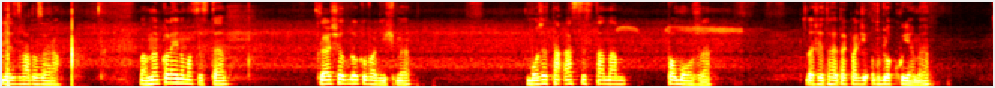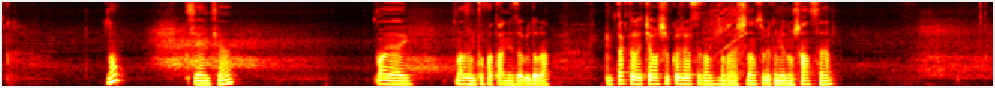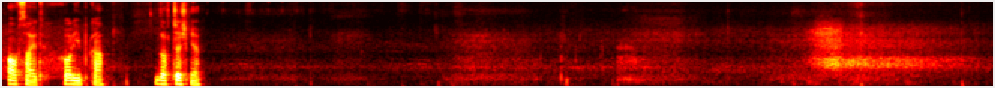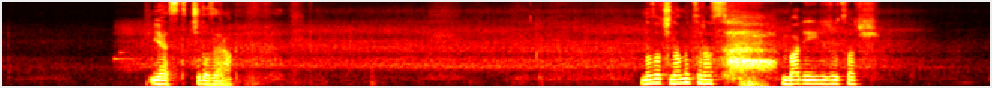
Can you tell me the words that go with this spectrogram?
Jest 2 do 0. Mamy kolejną asystę. Tyle się odblokowaliśmy. Może ta asysta nam pomoże. To się trochę tak bardziej odblokujemy. No. Przyjęcie. Ojej. Razem to fatalnie zrobił, dobra. Tak to leciało szybko, że ja sobie dam, dobra, jeszcze dam sobie tą jedną szansę. Offside, cholipka. Za wcześnie. Jest 3 do 0. No zaczynamy coraz bardziej rzucać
